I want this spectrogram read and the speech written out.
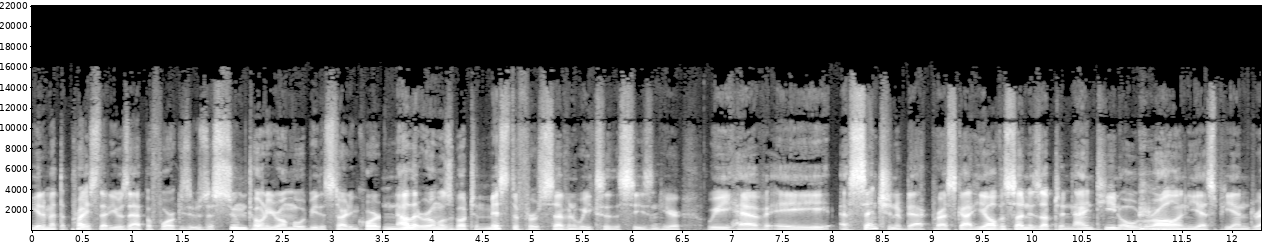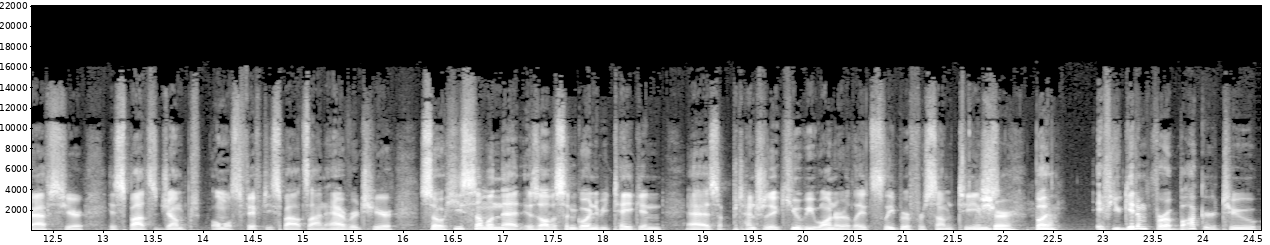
get him at the price that he was at before because it was assumed Tony Romo would be the starting quarterback. Now that Romo's about to miss the first seven weeks of the season here, we have a ascension of Dak Prescott. He all of a sudden is up to 19 overall in ESPN drafts here. His spots jumped almost 50 spots on average here. So he's someone that is all of a sudden going to be taken as a, potentially a QB one or a late sleeper for some teams. Sure, but yeah. if you get him for a buck or two,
